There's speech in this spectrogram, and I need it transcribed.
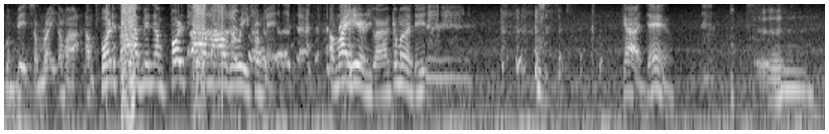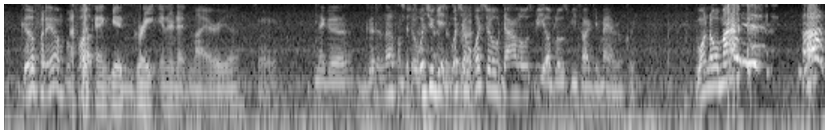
But bitch, I'm right. I'm a, I'm 45 minutes. I'm 45 miles away from that. I'm right here, Elon. Come on, dude. God damn. Good for them, But I still fuck, can't get great internet in my area, so nigga. Good enough. I'm Shit's sure. What you rough. get? Shit's What's your rough. What's your download speed, upload speed, so I can get mad real quick? You wanna know what mine is? Huh?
